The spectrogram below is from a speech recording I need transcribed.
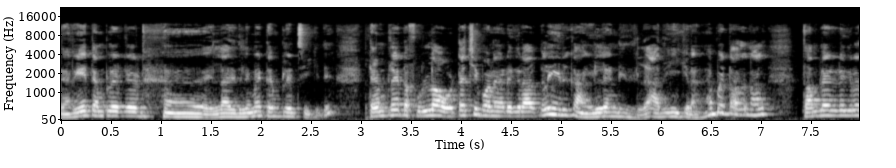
நிறைய டெம்ப்ளேட்டட் எல்லா இதுலேயுமே டெம்ப்ளேட் சிக்குது டெம்ப்ளேட்டை ஃபுல்லாக ஒட்டச்சி பணம் எடுக்கிறாங்களும் இருக்காங்க. இல்லைன்றது இல்லை அதிகிக்கிறாங்க பட் அதனால் டெம்ப்ளேட் எடுக்கிற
